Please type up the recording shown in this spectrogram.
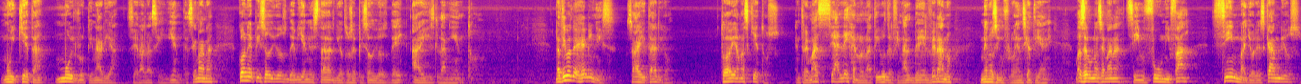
muy quieta, muy rutinaria será la siguiente semana con episodios de bienestar y otros episodios de aislamiento. Nativos de Géminis, Sagitario, todavía más quietos. Entre más se alejan los nativos del final del verano, menos influencia tiene. Va a ser una semana sin fu ni fa, sin mayores cambios,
